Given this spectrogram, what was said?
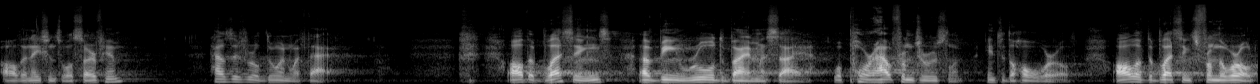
all the nations will serve him. How's Israel doing with that? all the blessings of being ruled by Messiah will pour out from Jerusalem into the whole world. All of the blessings from the world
